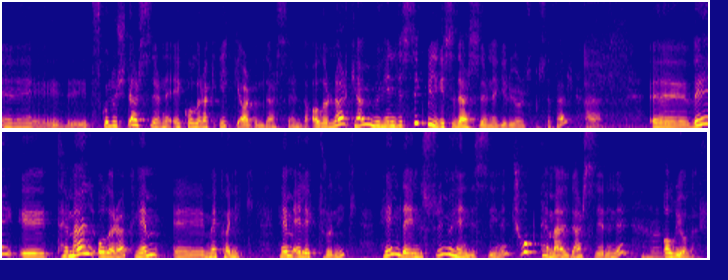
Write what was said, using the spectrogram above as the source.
e, psikoloji derslerine ek olarak ilk yardım derslerini de alırlarken mühendislik bilgisi derslerine giriyoruz bu sefer. Evet. E, ve e, temel olarak hem e, mekanik hem elektronik hem de endüstri mühendisliğinin çok temel derslerini alıyorlar.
